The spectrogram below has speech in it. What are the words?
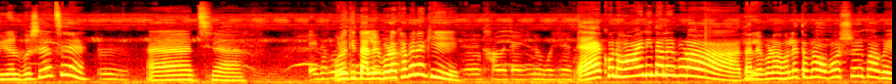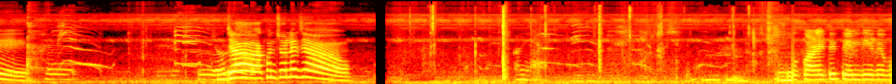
বিড়াল বসে আছে? আচ্ছা। ওরা কি তালের বড়া খাবে নাকি? হ্যাঁ, এখন হয়নি তালের বড়া। তালের বড়া হলে তোমরা অবশ্যই পাবে। যাও এখন চলে যাও। কড়াইতে তেল দিয়ে দেব।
